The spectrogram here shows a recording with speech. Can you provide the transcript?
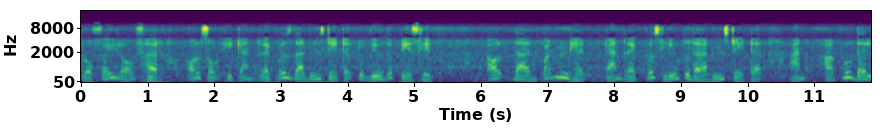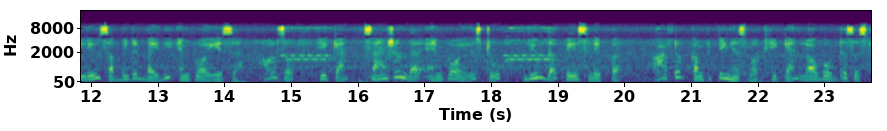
profile of her. Also, he can request the administrator to view the payslip. Or the department head can request leave to the administrator and approve the leave submitted by the employees. Also, he can sanction the employees to view the payslip. After completing his work, he can log out the system.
